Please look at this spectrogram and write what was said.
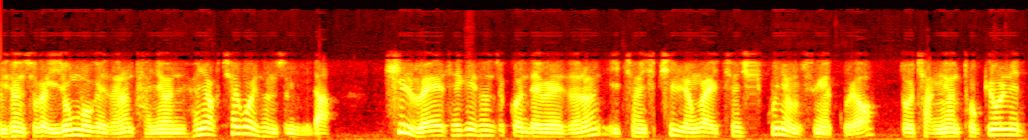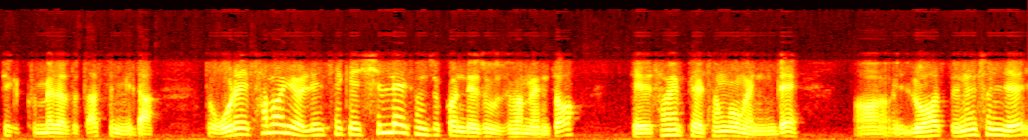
이 선수가 이 종목에서는 단연 현역 최고의 선수입니다. 실외 세계 선수권 대회에서는 2017년과 2019년 우승했고요. 또 작년 도쿄올림픽 금메달도 땄습니다. 또 올해 3월 열린 세계 실내 선수권 대회에서 우승하면서 대회 3연패에 성공했는데 어, 로하스는 현재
